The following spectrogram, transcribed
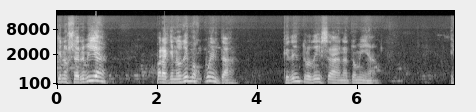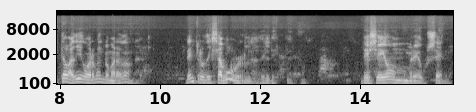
que nos servía para que nos demos cuenta que dentro de esa anatomía estaba Diego Armando Maradona dentro de esa burla del destino, de ese hombre ausente,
